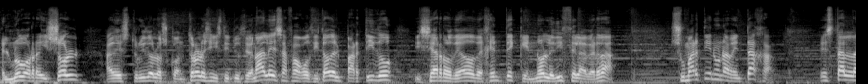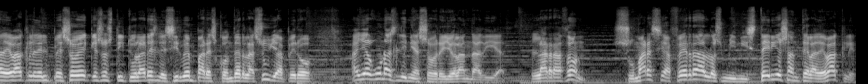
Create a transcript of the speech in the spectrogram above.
El nuevo rey Sol ha destruido los controles institucionales, ha fagocitado el partido y se ha rodeado de gente que no le dice la verdad. Sumar tiene una ventaja. Esta es la debacle del PSOE que esos titulares le sirven para esconder la suya, pero hay algunas líneas sobre Yolanda Díaz. La razón, Sumar se aferra a los ministerios ante la debacle.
